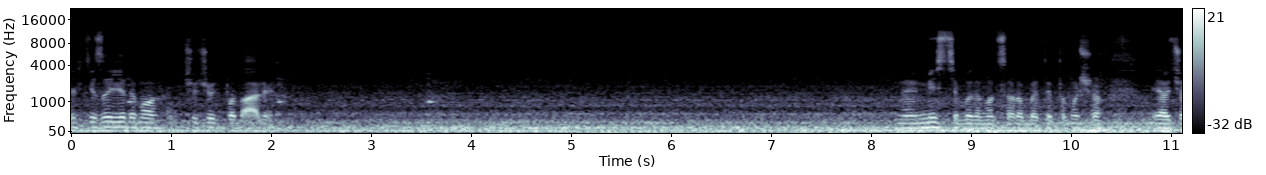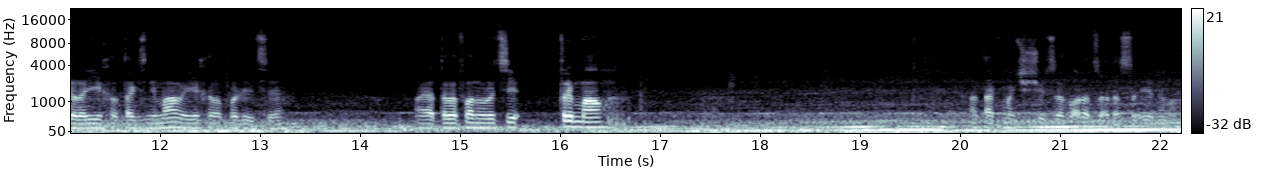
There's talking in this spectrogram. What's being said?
Тільки заїдемо чуть-чуть подалі. Не в місті будемо це робити, тому що я вчора їхав, так знімав і їхала поліція. А я телефон в руці тримав. А так ми чуть-чуть за город зараз їдемо.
